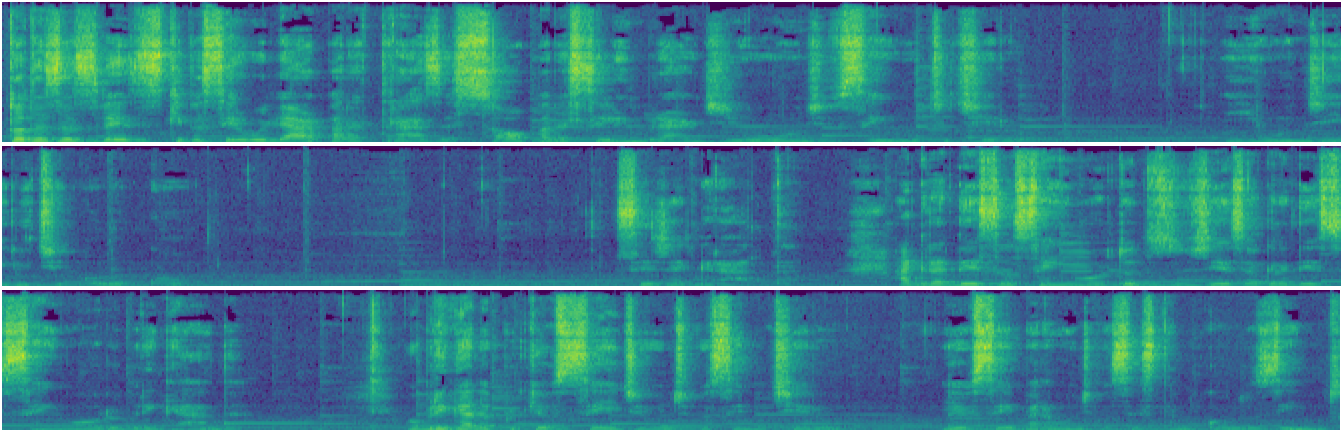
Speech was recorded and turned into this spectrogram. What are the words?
Todas as vezes que você olhar para trás é só para se lembrar de onde o Senhor te tirou e onde Ele te colocou. Seja grata. Agradeça ao Senhor todos os dias. Eu agradeço, Senhor, obrigada. Obrigada porque eu sei de onde você me tirou e eu sei para onde você está me conduzindo.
